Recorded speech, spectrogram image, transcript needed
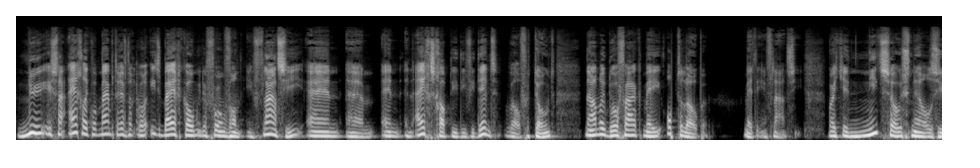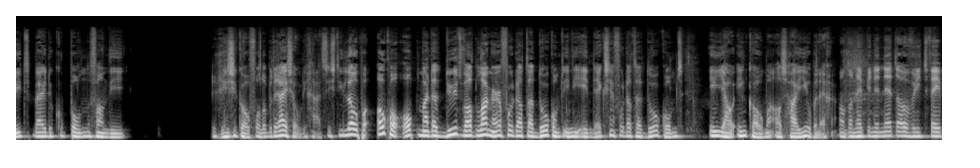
Nu is daar eigenlijk wat mij betreft nog wel iets bijgekomen in de vorm van inflatie. En, ehm, en een eigenschap die dividend wel vertoont. Namelijk door vaak mee op te lopen met de inflatie. Wat je niet zo snel ziet bij de coupon van die risicovolle bedrijfsobligaties. Die lopen ook wel op, maar dat duurt wat langer voordat dat doorkomt in die index en voordat dat doorkomt in jouw inkomen als high yield belegger. Want dan heb je het net over die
